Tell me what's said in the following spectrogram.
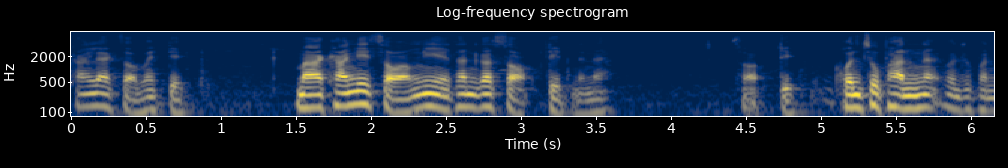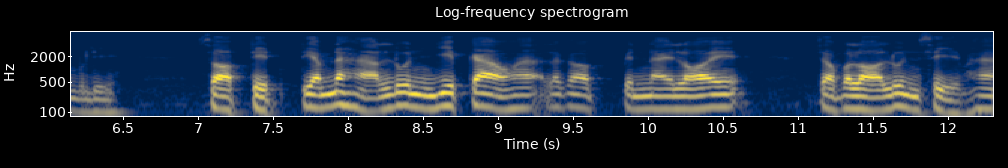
ครั้งแรกสอบไม่ติด มาครั้งที่สองนี่ท่านก็สอบติดนะนะสอบติดคนสุพรรณนะคนสุพรรณบุรี สอบติดเตรียมทหารรุ่นยี่บเก้าฮะแล้วก็เป็นนายร้อยจปรรุ่นสี่ห้า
